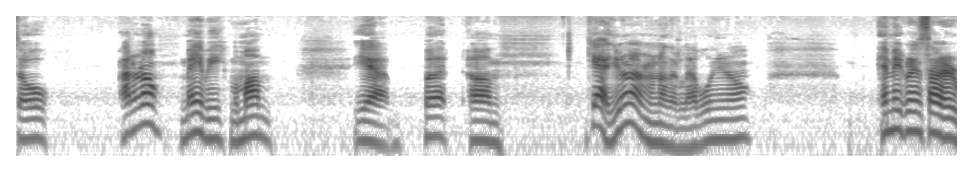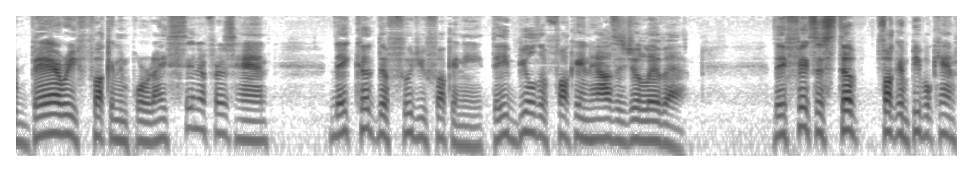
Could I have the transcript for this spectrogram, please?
So I don't know. Maybe my mom. Yeah, but um, yeah, you're on another level. You know, immigrants are very fucking important. I seen it firsthand they cook the food you fucking eat. They build the fucking houses you live at. They fix the stuff fucking people can't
